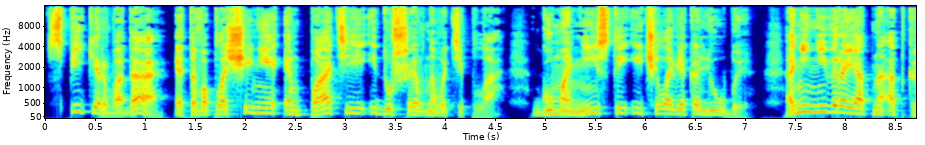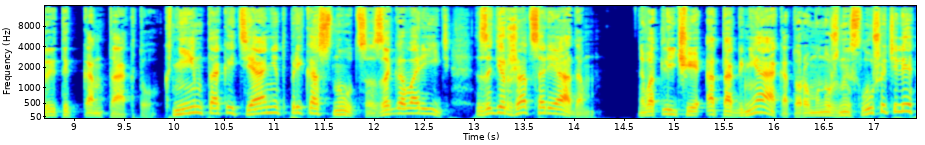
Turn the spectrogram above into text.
Спикер-вода – это воплощение эмпатии и душевного тепла, гуманисты и человеколюбы. Они невероятно открыты к контакту. К ним так и тянет прикоснуться, заговорить, задержаться рядом. В отличие от огня, которому нужны слушатели,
